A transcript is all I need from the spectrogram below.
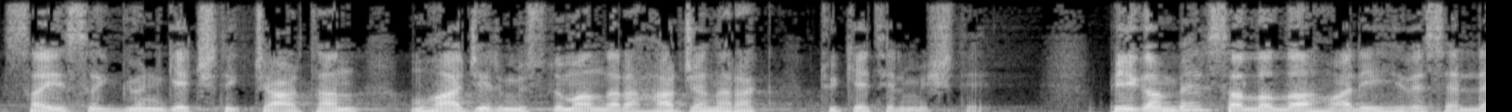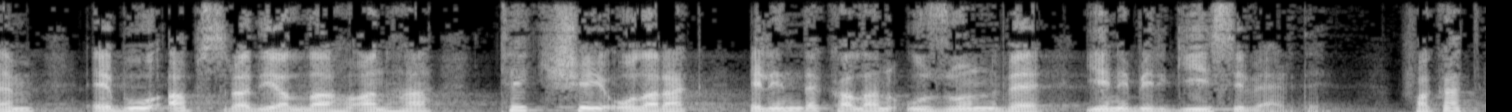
sayısı gün geçtikçe artan muhacir Müslümanlara harcanarak tüketilmişti. Peygamber sallallahu aleyhi ve sellem Ebu Abs radıyallahu anha tek şey olarak elinde kalan uzun ve yeni bir giysi verdi. Fakat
